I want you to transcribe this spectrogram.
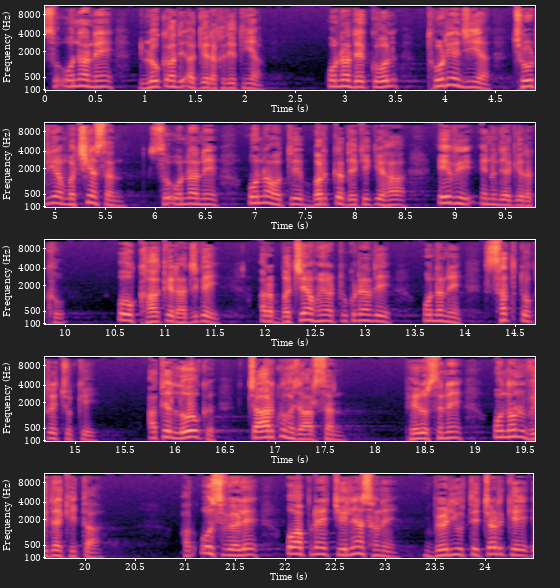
ਸੋ ਉਹਨਾਂ ਨੇ ਲੋਕਾਂ ਦੇ ਅੱਗੇ ਰੱਖ ਦਿੱਤੀਆਂ। ਉਹਨਾਂ ਦੇ ਕੋਲ ਥੋੜੀਆਂ ਜੀਆਂ ਛੋਟੀਆਂ ਮੱਛੀਆਂ ਸਨ। ਸੋ ਉਹਨਾਂ ਨੇ ਉਹਨਾਂ ਉੱਤੇ ਬਰਕਤ ਦੇ ਕੇ ਕਿਹਾ ਇਹ ਵੀ ਇਹਨਾਂ ਦੇ ਅੱਗੇ ਰੱਖੋ। ਉਹ ਖਾ ਕੇ ਰੱਜ ਗਏ ਔਰ ਬਚਿਆ ਹੋਇਆ ਟੁਕੜਿਆਂ ਦੇ ਉਹਨਾਂ ਨੇ ਸੱਤ ਟੋਕਰੇ ਚੁੱਕੇ ਅਤੇ ਲੋਕ 4000 ਸਨ। ਫਿਰ ਉਸਨੇ ਉਹਨਾਂ ਨੂੰ ਵਿਦਾ ਕੀਤਾ ਔਰ ਉਸ ਵੇਲੇ ਉਹ ਆਪਣੇ ਚੇਲਿਆਂ ਸਣੇ ਬੇੜੀ ਉੱਤੇ ਚੜ ਕੇ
